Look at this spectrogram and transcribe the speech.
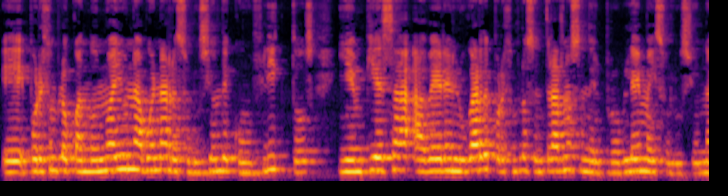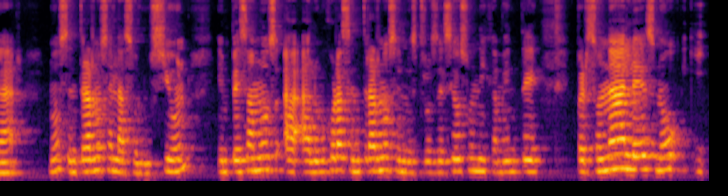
Eh, por ejemplo, cuando no hay una buena resolución de conflictos y empieza a haber, en lugar de, por ejemplo, centrarnos en el problema y solucionar, ¿no? Centrarnos en la solución, empezamos a, a lo mejor a centrarnos en nuestros deseos únicamente personales, ¿no? Y,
